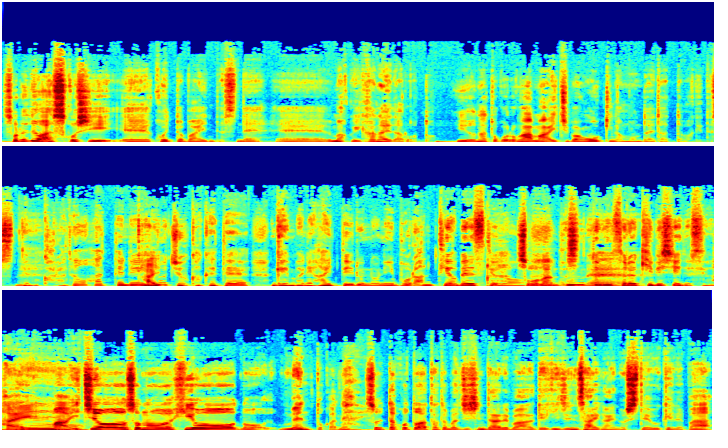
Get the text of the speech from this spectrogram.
それでは少し、えー、こういった場合にですね、えー、うまくいかないだろうというようなところが、まあ、一番大きな問題だったわけですね。でも体を張ってね、命をかけて現場に入っているのに、ボランティアベースっていうのは、そうなんですね。本当にそれは厳しいですよね。はい。まあ、一応、その費用の面とかね、はい、そういったことは、例えば地震であれば、激甚災害の指定を受ければ、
